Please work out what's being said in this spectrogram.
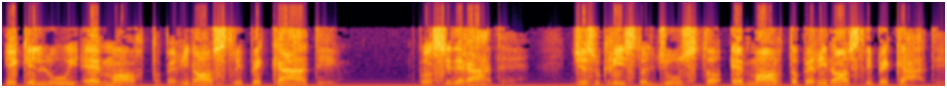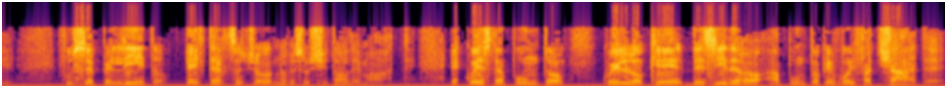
e che Lui è morto per i nostri peccati. Considerate, Gesù Cristo il giusto è morto per i nostri peccati fu seppellito e il terzo giorno risuscitò dai morti. E questo è appunto quello che desidero appunto che voi facciate,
